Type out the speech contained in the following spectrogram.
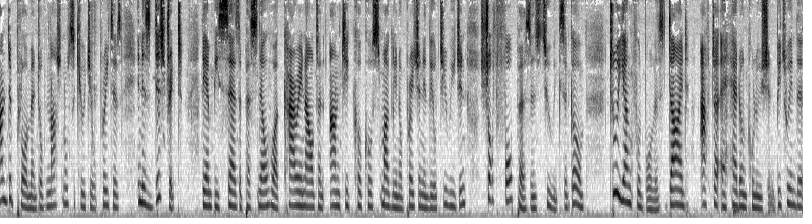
and deployment of national security operatives in his district. The MP says the personnel who are carrying out an anti cocoa smuggling operation in the Oti region shot four persons two weeks ago. Two young footballers died after a head on collision between the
